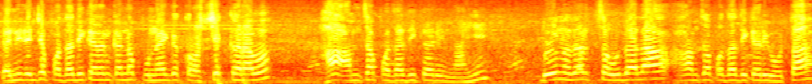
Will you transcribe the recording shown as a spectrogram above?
त्यांनी त्यांच्या पदाधिकाऱ्यांकडनं पुन्हा एकदा क्रॉस चेक करावं. हा आमचा पदाधिकारी नाही. दोन हजार चौदाला हा आमचा पदाधिकारी होता.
